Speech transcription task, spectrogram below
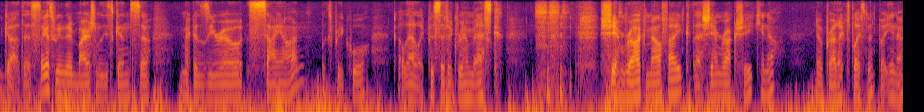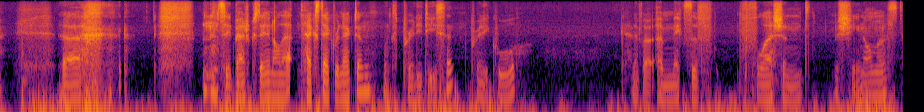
You got this. I guess we need to admire some of these skins. So, Mecha Zero Sion. Looks pretty cool. Got that like Pacific Rim-esque. Shamrock Malphite. That Shamrock Shake, you know? No product placement, but you know. Uh, St. Patrick's Day and all that. Hextech Renekton looks pretty decent, pretty cool. Kind of a, a mix of flesh and machine almost.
